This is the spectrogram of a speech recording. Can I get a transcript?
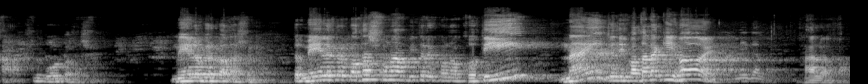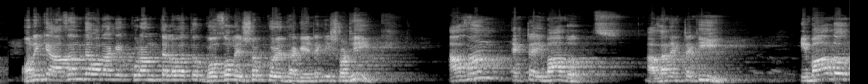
খারাপ, শুধু বউর কথা শুনে, মেয়ে লোকের কথা শুনে। তো মেয়ে লোকের কথা শোনার ভিতরে কোনো ক্ষতি নাই যদি কথাটা কি হয়? ভালো। অনেকে আজান দেওয়ার আগে কোরআন তেলাওয়াত গজল এসব করে থাকে এটা কি সঠিক? আজান একটা ইবাদত। আজান একটা কি? ইবাদত।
